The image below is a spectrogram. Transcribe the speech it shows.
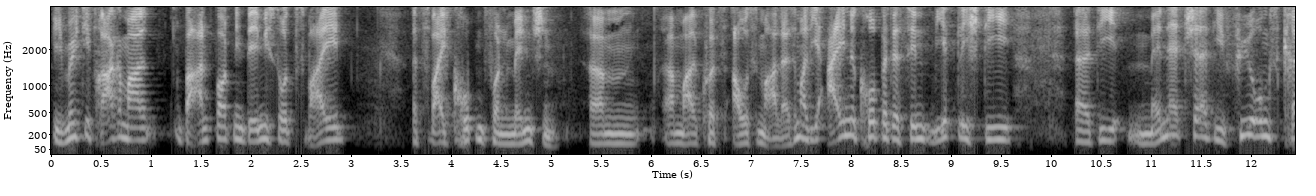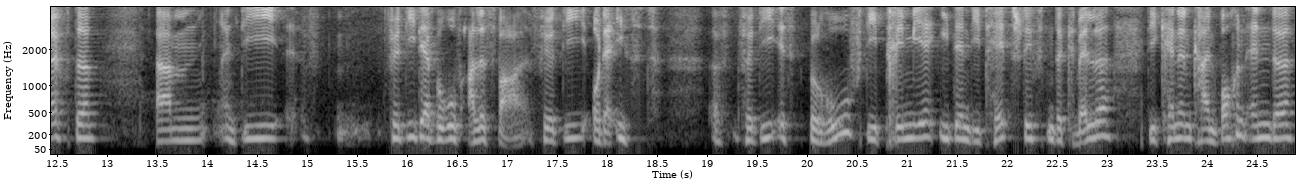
Ich möchte die Frage mal beantworten, indem ich so zwei, äh, zwei Gruppen von Menschen ähm, äh, mal kurz ausmale. Also mal die eine Gruppe, das sind wirklich die, äh, die Manager, die Führungskräfte, ähm, die, für die der Beruf alles war, für die oder ist. Äh, für die ist Beruf die primär identitätsstiftende Quelle. Die kennen kein Wochenende,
